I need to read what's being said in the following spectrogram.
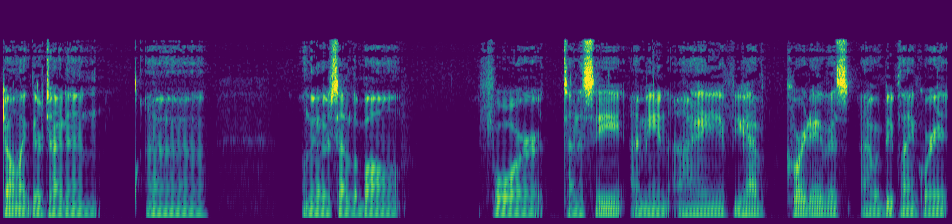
don't like their tight end. Uh, on the other side of the ball for Tennessee, I mean, I if you have Corey Davis, I would be playing Corey,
